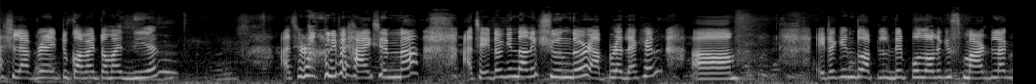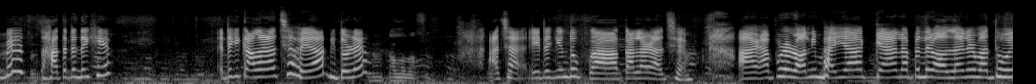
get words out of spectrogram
আসলে আপনারা একটু কমাই টমাই দিয়েন। আচ্ছা রনি ভাই হাইছেন না। আচ্ছা এটাও কিন্তু অনেক সুন্দর। আপনারা দেখেন এটা কিন্তু আপনাদের পরলে অনেক স্মার্ট লাগবে। হাতাটা দেখে। এটা কি কালার আছে ভাইয়া ভিতরে? কালার আছে। আচ্ছা এটা কিন্তু কালার আছে। আর আপনারা রনি ভাইয়া ক্যান আপনাদের অনলাইনের মাধ্যমে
